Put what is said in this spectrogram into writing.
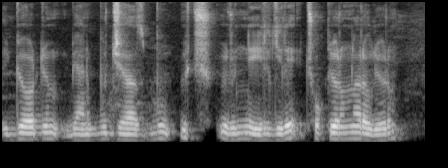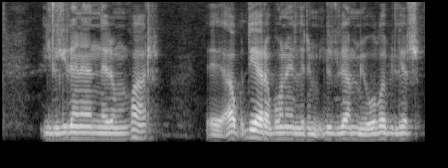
gördüğüm yani bu cihaz bu üç ürünle ilgili çok yorumlar alıyorum. İlgilenenlerim var. E, diğer abonelerim ilgilenmiyor olabilir.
